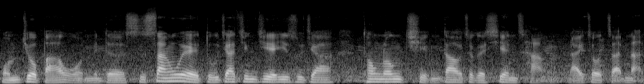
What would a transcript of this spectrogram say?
我们就把我们的十三位独家经济的艺术家，通通请到这个现场来做展览。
